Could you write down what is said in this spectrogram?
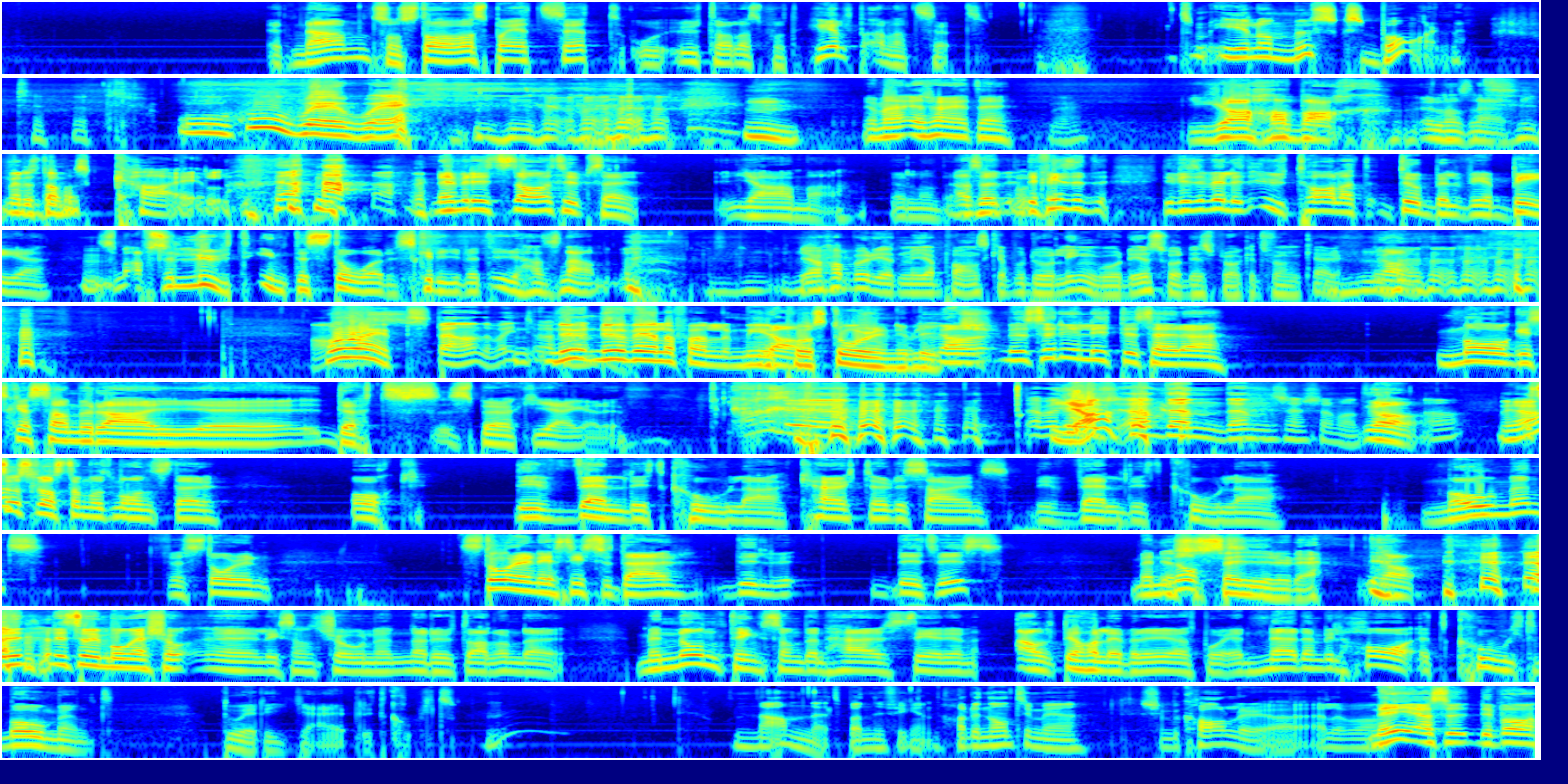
ett namn som stavas på ett sätt och uttalas på ett helt annat sätt. Som Elon Musks barn. Oho, we, we. Mm. Ja, men jag tror han heter Nej. Jahabach, eller något sånt där. Men det stavas Kyle. Nej men det stavas typ såhär Yama, eller någonting. Alltså det, Okej. finns ett, det finns ett väldigt uttalat WB Mm. som absolut inte står skrivet i hans namn. Jag har börjat med japanska på Duolingo, det är så det språket funkar. Ja. Ja, All right. Spännande, vad inte Nu, nu är vi i alla fall med Ja. på storyn i Bleach. ja, men så det är lite så här äh, magiska samuraj äh, dödsspökjägare. Ja, men det, ja, men det, Ja. ja. den, den känner man. Ja. Ja. Och så slåss de mot monster. Och det är väldigt coola character designs, det är väldigt coola moments. För storyn, storyn är sisådär, bitvis. Men Ja, så något, säger du det. ja. men, men så är många show, eh, liksom shonen, Naruto och alla de där. Men någonting som den här serien alltid har levererat på är när den vill ha ett coolt moment, då är det jävligt coolt. Namnet, bara nyfiken. Har det någonting med kemikalier att göra, eller vad? Nej, alltså det var...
